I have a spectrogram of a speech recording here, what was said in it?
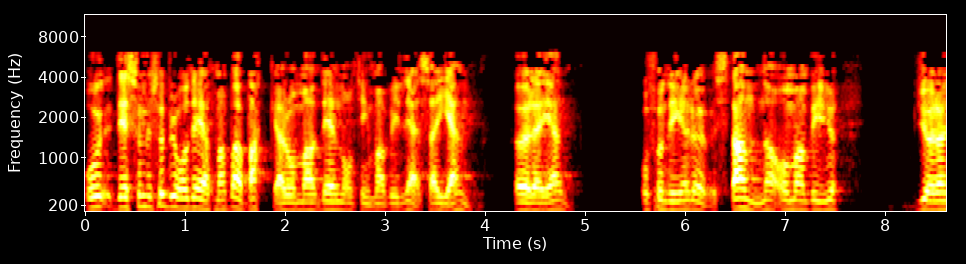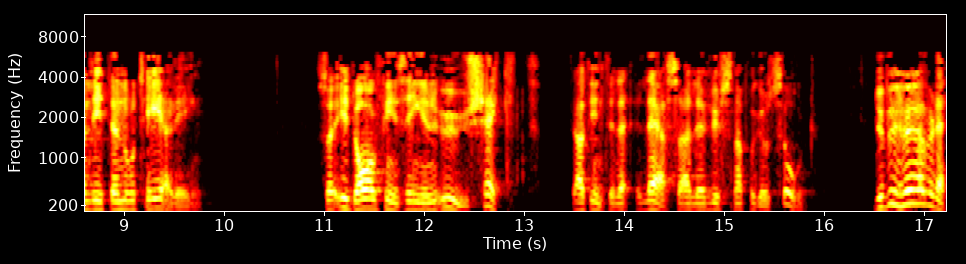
Och det som är så bra det är att man bara backar om man, det är någonting man vill läsa igen höra igen och fundera över stanna om man vill göra en liten notering. Så idag finns ingen ursäkt för att inte läsa eller lyssna på Guds ord. Du behöver det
